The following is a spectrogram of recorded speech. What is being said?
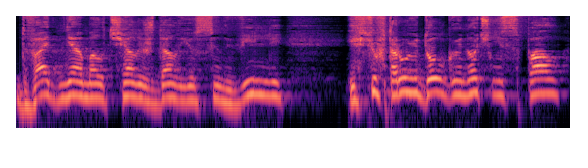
Два дня молчал и ждал ее сын Вилли, и всю вторую долгую ночь не спал,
